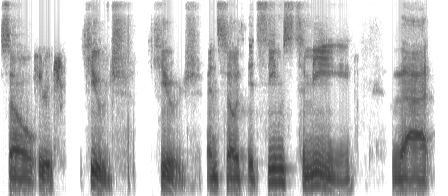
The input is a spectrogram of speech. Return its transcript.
So huge, huge, huge. And so it seems to me that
